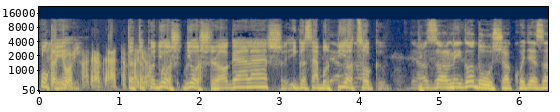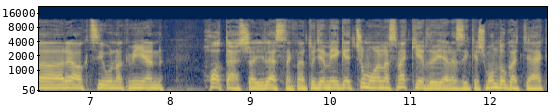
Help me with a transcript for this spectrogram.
Oké, okay. gyorsan reagáltak. Tehát akkor gyors, gyors reagálás, igazából de piacok... Azzal, de azzal még adósak, hogy ez a reakciónak milyen hatásai lesznek, mert ugye még egy csomóan azt megkérdőjelezik és mondogatják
